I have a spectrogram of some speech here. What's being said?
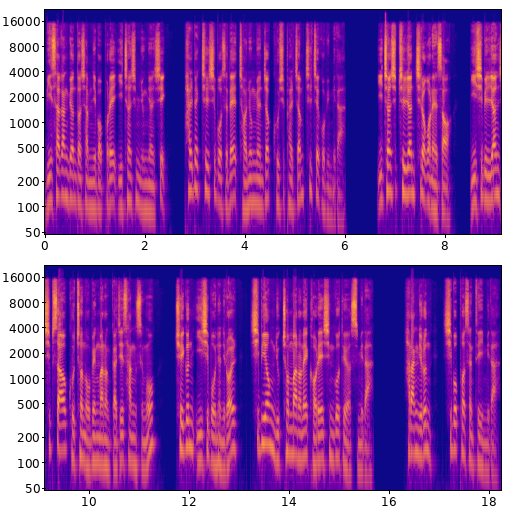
미사강변 더샵 리버폴의 2016년식 875세대 전용 면적 98.7제곱입니다. 2017년 7억 원에서 21년 14억 9천5백만 원까지 상승 후 최근 25년 1월 12억 6천만 원의 거래 신고되었습니다. 하락률은 15%입니다.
